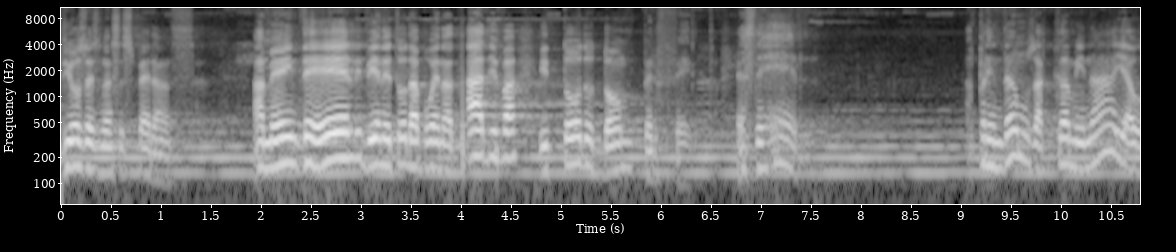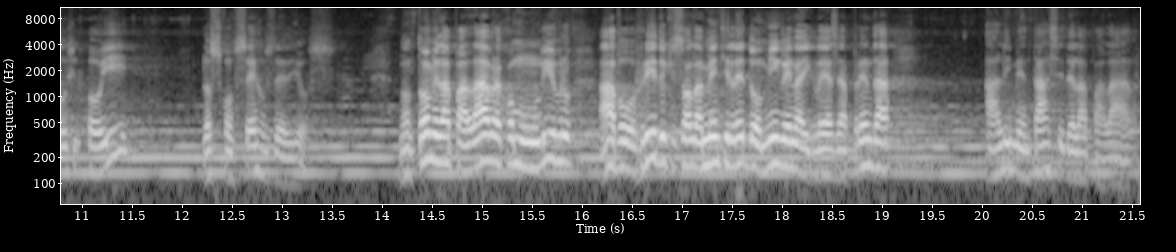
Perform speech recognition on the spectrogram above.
Deus é nossa esperança. Amém. De Ele vem toda boa dádiva e todo dom perfeito. É de Ele. Aprendamos a caminhar e a ouvir os conselhos de Deus. Não tome a palavra como um livro aborrido que solamente lê domingo na igreja. Aprenda a alimentar-se da palavra.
